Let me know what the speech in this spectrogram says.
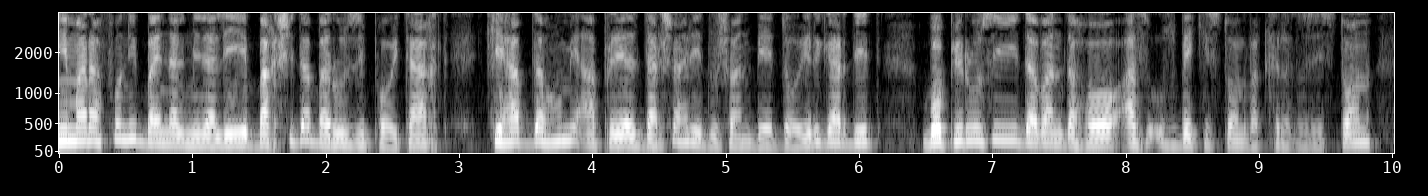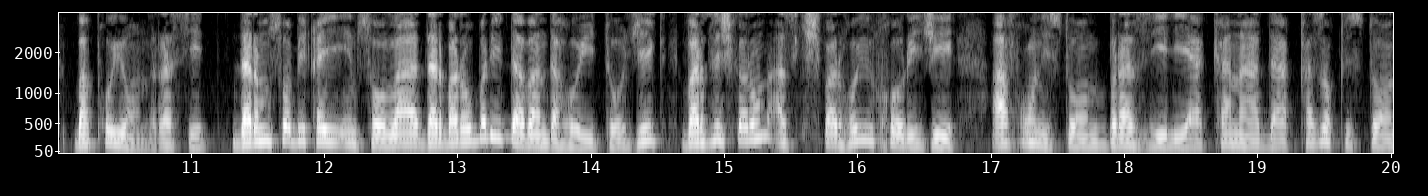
нимарафони байналмилалӣ бахшида ба рӯзи пойтахт ки 17 апрел дар шаҳри душанбе доир гардид бо пирӯзии давандаҳо аз узбекистон ва қирғизистон ба поён расид. Дар мусобиқаи имсола дар баробари давандаҳои тоҷик варзишгарон аз кишварҳои хориҷӣ афғонистон бразилия канада қазоқистон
